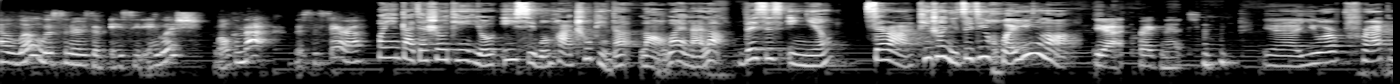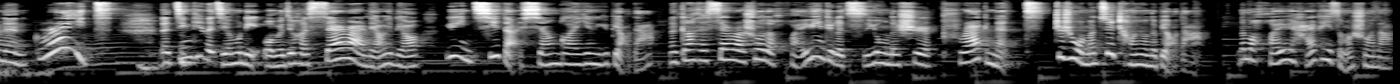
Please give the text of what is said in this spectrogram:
Hello, listeners of AC English. Welcome back. This is Sarrah. 欢迎大家收听由一席文化出品的《老外来了》。This is 以宁。Sarrah，听说你最近怀孕了？Yeah, pregnant. yeah, you are pregnant. Great. 那今天的节目里，我们就和 Sarrah 聊一聊孕期的相关英语表达。那刚才 Sarrah 说的“怀孕”这个词用的是 pregnant，这是我们最常用的表达。那么怀孕还可以怎么说呢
